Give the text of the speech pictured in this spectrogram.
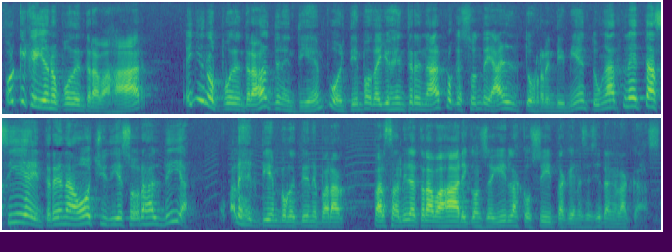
porque que ellos no pueden trabajar. Ellos no pueden trabajar, tienen tiempo. El tiempo de ellos es entrenar porque son de alto rendimiento. Un atleta sí entrena 8 y 10 horas al día. ¿Cuál es el tiempo que tiene para, para salir a trabajar y conseguir las cositas que necesitan en la casa?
